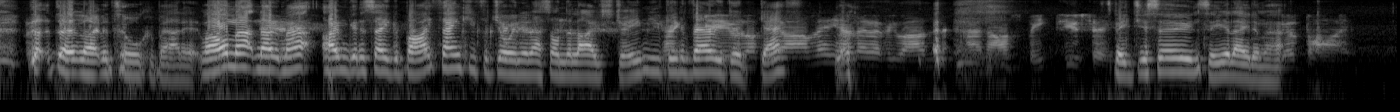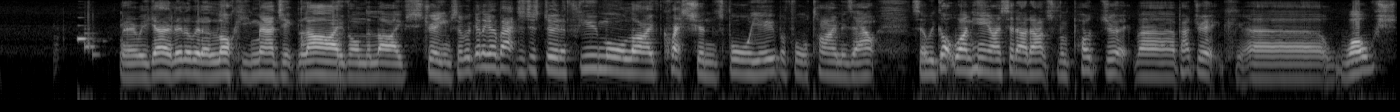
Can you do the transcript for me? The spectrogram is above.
Fantastic. d- don't like to talk about it. Well, on that note, Matt, I'm going to say goodbye. Thank you for joining us on the live stream. You've been a very you, good guest. Army. Hello, everyone, and I'll speak to you soon. Speak to you soon. See you later, Matt. Goodbye. There we go, a little bit of Lockie Magic live on the live stream. So we're going to go back to just doing a few more live questions for you before time is out. So we got one here. I said I'd answer from Podrick, uh, Patrick uh, Walsh.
